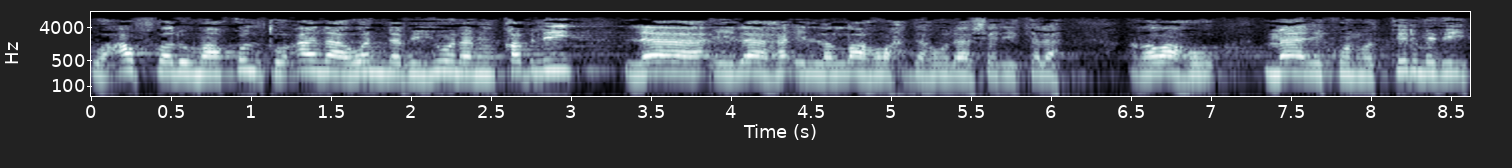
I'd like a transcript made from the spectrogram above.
وأفضل ما قلت أنا والنبيون من قبلي لا إله إلا الله وحده لا شريك له. رواه مالك والترمذي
